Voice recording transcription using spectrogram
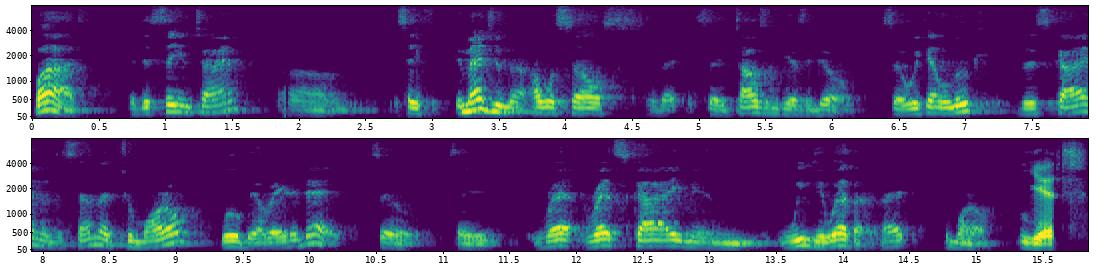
But at the same time, um, say, imagine ourselves, say, thousand years ago. So we can look the sky and understand that tomorrow will be a rainy day. So say red, red sky mean windy weather, right? Tomorrow. Yes.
